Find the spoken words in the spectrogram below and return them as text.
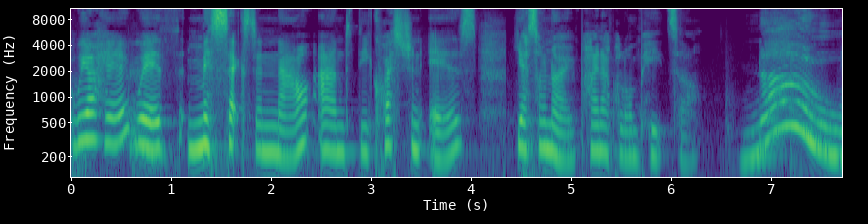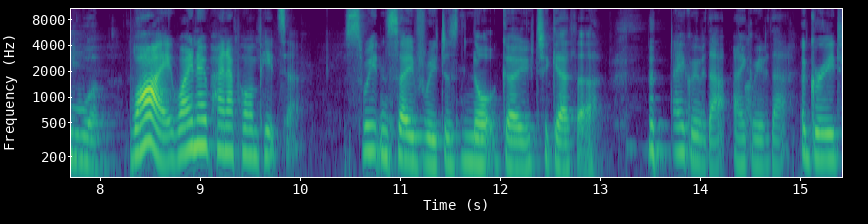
we are here with Miss Sexton now, and the question is yes or no, pineapple on pizza? No! Why? Why no pineapple on pizza? Sweet and savoury does not go together. I agree with that. I agree with that. Agreed.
